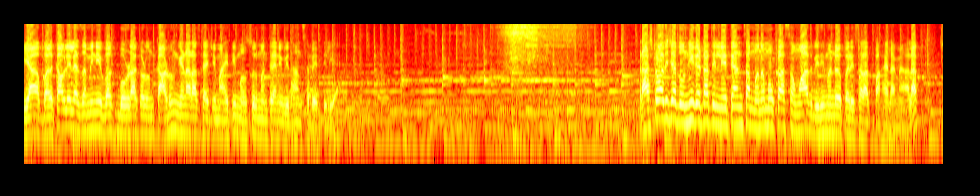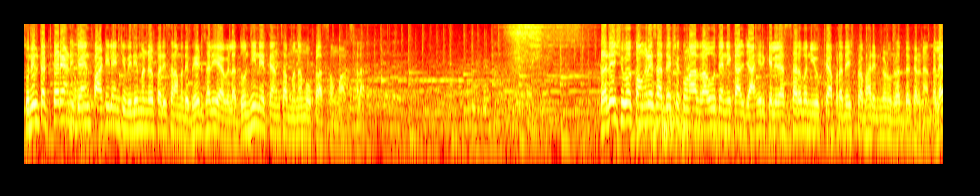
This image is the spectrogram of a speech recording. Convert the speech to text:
या बळकावलेल्या जमिनी वक्फ बोर्डाकडून काढून घेणार असल्याची माहिती महसूल मंत्र्यांनी विधानसभेत दिली आहे. राष्ट्रवादीच्या दोन्ही गटातील नेत्यांचा मनमोकळा संवाद विधिमंडळ परिसरात पाहायला मिळाला. सुनील तटकरे आणि जयंत पाटील यांची विधिमंडळ परिसरामध्ये भेट झाली. यावेळेला दोन्ही नेत्यांचा मनमोकळा संवाद झाला. प्रदेश युवक काँग्रेस अध्यक्ष कुणाल राऊत यांनी काल जाहीर केलेल्या सर्व नियुक्त्या प्रदेश प्रभारींकडून रद्द करण्यात आल्या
